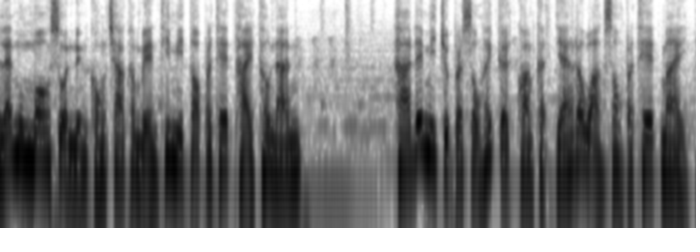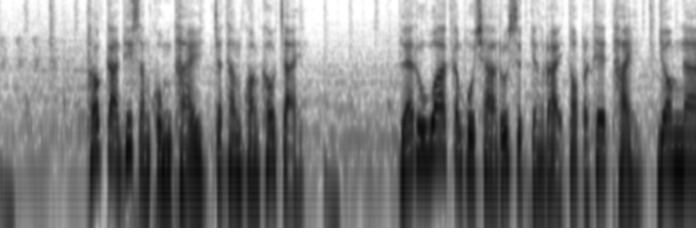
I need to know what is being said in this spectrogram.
และมุมมองส่วนหนึ่งของชาวเขมรที่มีต่อประเทศไทยเท่านั้น หาได้มีจุดประสงค์ให้เกิดความขัดแย้งระหว่างสองประเทศไม่ เพราะการที่สังคมไทยจะทำความเข้าใจ และรู้ว่ากัมพูชารู้สึกอย่างไรต่อประเทศไทย ย่อมน่า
